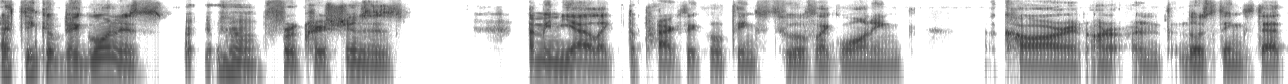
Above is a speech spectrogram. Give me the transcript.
I think a big one is for Christians is, I mean, yeah, like the practical things too of like wanting a car and and those things that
